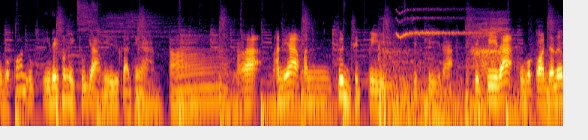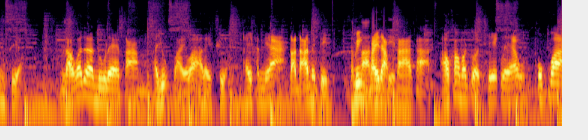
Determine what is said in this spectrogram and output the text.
อุปกรณ์อิเล็กทรอนิกส์ทุกอย่างมีอายุการใช้งานอ่าครับและคันนี้มันขึ้น 10 ปี สิบปีละ10 ปีแล้วอุปกรณ์จะเริ่มเสื่อมเราก็จะดูแลตามอายุไปว่าอะไรเสื่อมไอ้คันเนี้ยสตาร์ทไม่ติด วิ่งไปดับคาอากาศเอาเข้ามาตรวจเช็คแล้ว พบว่า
